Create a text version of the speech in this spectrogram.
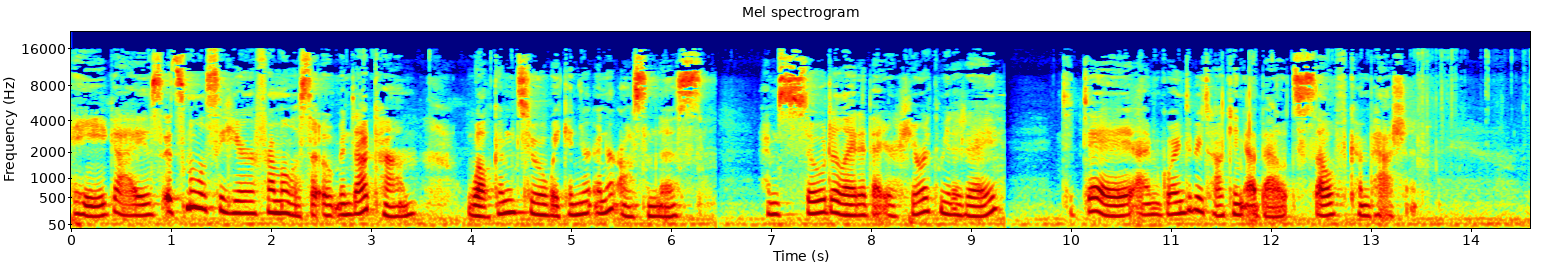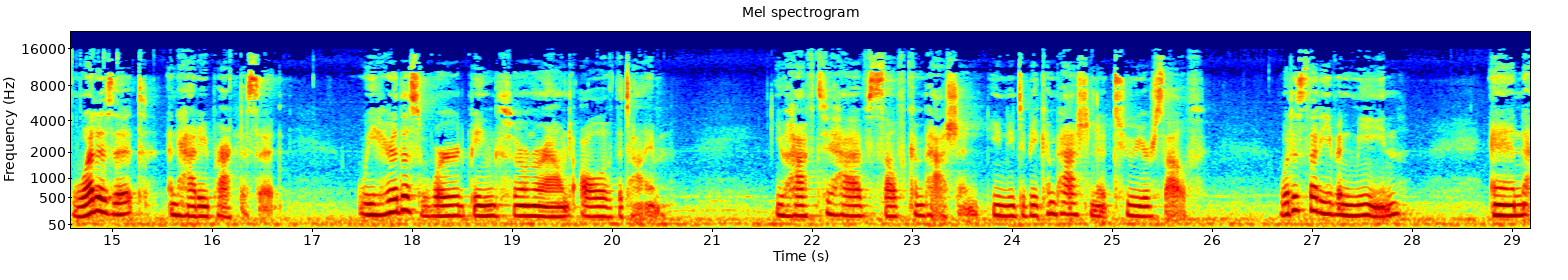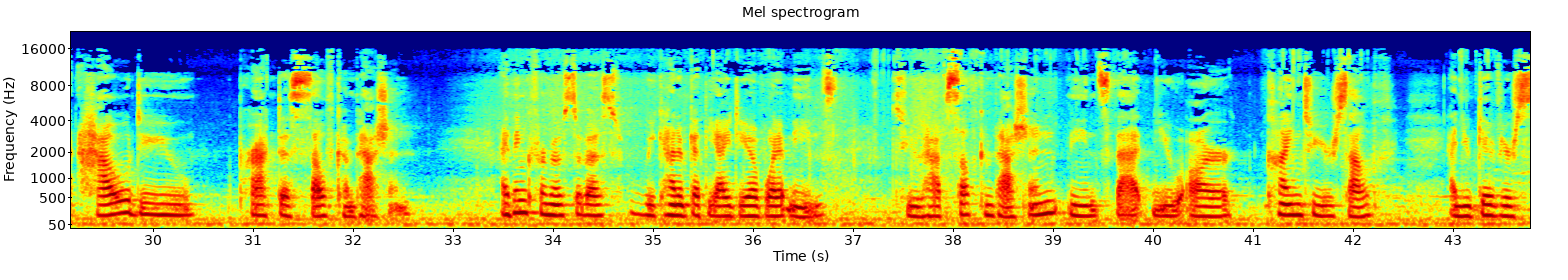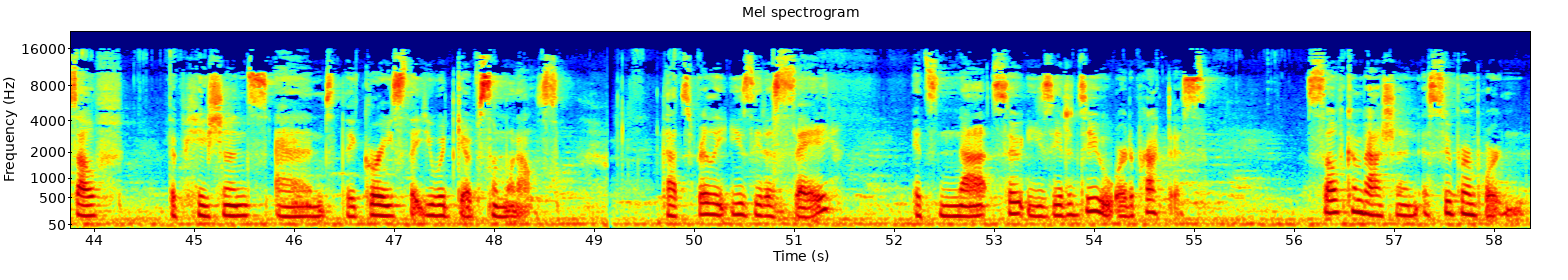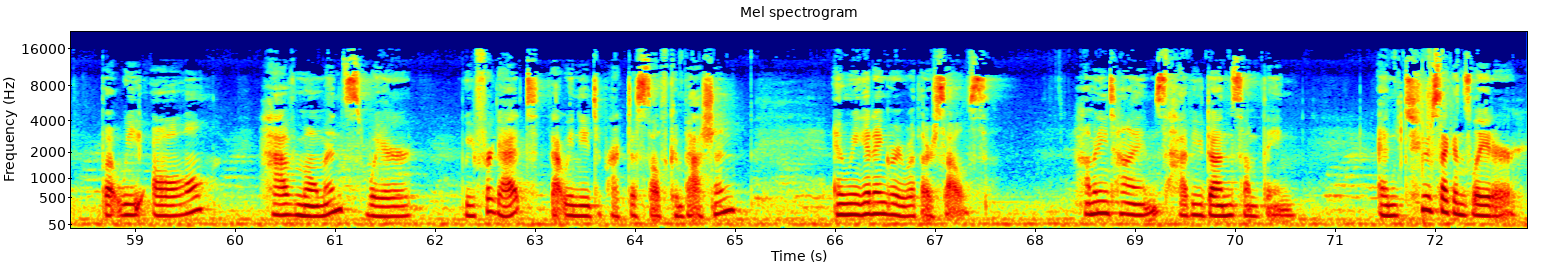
Hey guys, it's Melissa here from melissaoatman.com. Welcome to Awaken Your Inner Awesomeness. I'm so delighted that you're here with me today. Today, I'm going to be talking about self compassion. What is it and how do you practice it? We hear this word being thrown around all of the time. You have to have self compassion. You need to be compassionate to yourself. What does that even mean? And how do you practice self compassion? I think for most of us, we kind of get the idea of what it means. To have self compassion means that you are kind to yourself and you give yourself the patience and the grace that you would give someone else. That's really easy to say. It's not so easy to do or to practice. Self compassion is super important but we all have moments where we forget that we need to practice self compassion and we get angry with ourselves. How many times have you done something and two seconds later,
